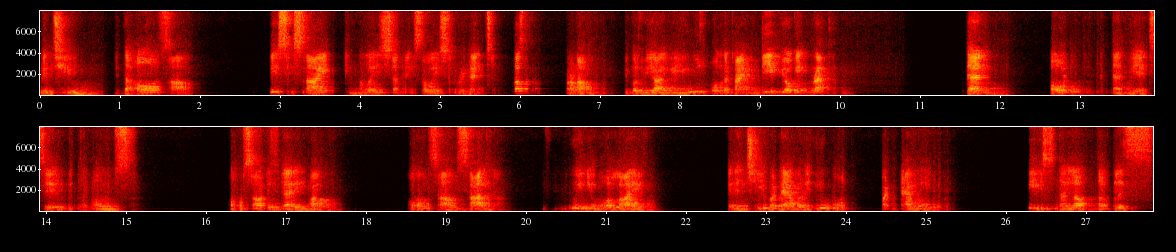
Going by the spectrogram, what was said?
with you with the Om sound. 369 inhalation, exhalation, retention, plus pranam. Because we are we use all the time deep yogic breathing. Then hold and then we exhale with the Om sound. Om sound is very powerful. Om sound sadhana. If you do in your whole life, you can achieve whatever you want, whatever you want. Peace, the love, the bliss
